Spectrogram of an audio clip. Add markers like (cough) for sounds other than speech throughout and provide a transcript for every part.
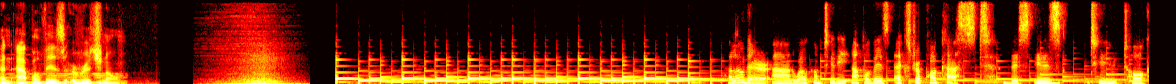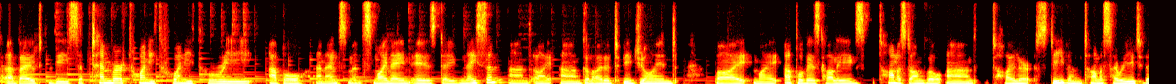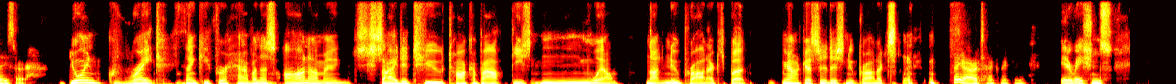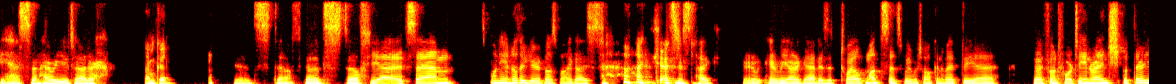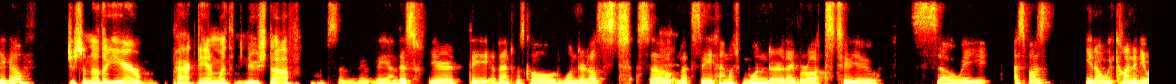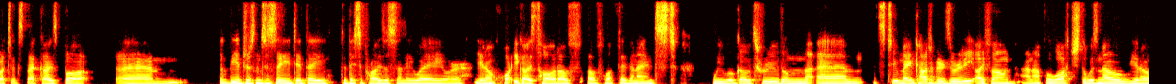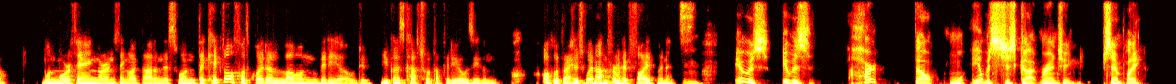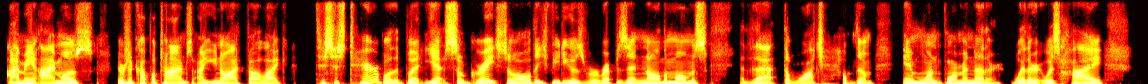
an AppleVis original. Hello there, and welcome to the AppleVis Extra podcast. This is to talk about the September 2023 Apple announcements. My name is Dave Nason, and I am delighted to be joined by my AppleVis colleagues, Thomas Domville and Tyler Stephen. Thomas, how are you today, sir? Doing great. Thank you for having us on. I'm excited to talk about these, well, not new products, but yeah, I guess it is new products. (laughs) they are technically iterations. Yes. And how are you, Tyler? I'm good. Good stuff. Good stuff. Yeah, it's um it's only another year goes by, guys. (laughs) I guess just like here, here we are again. Is it 12 months since we were talking about the uh the iPhone 14 range? But there you go. Just another year packed in with new stuff. Absolutely. And this year the event was called Wonderlust. So let's see how much wonder they brought to you. So we I suppose, you know, we kind of knew what to expect, guys, but um, it'll be interesting to see did they did they surprise us anyway, or you know what you guys thought of of what they've announced. We will go through them. Um, it's two main categories really: iPhone and Apple Watch. There was no you know one more thing or anything like that in this one. They kicked off with quite a long video. Did you guys catch what that video was even (laughs) all about? It went on for about five minutes. It was it was heartfelt. It was just gut wrenching simply. I mean, I almost there was a couple times I you know I felt like this is terrible, but yet so great. So all these videos were representing all the moments that the watch helped them in one form or another, whether it was high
